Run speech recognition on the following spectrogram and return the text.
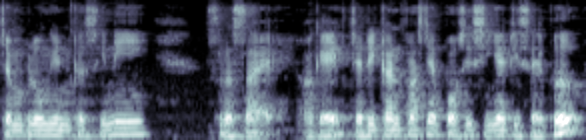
cemplungin ke sini, selesai. Oke, jadi canvasnya posisinya disable.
